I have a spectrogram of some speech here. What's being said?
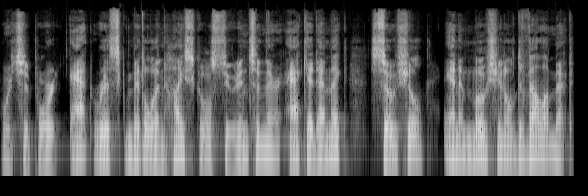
which support at risk middle and high school students in their academic, social, and emotional development.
